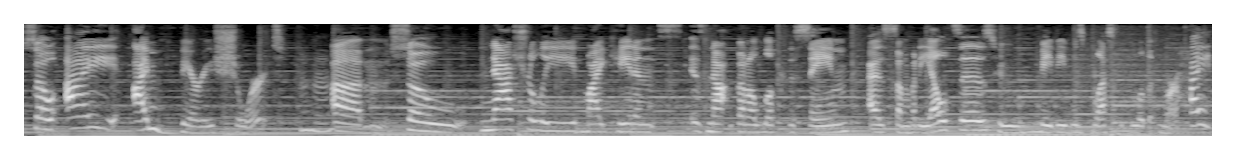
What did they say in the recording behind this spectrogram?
So I I'm very short. Um, so naturally, my cadence is not going to look the same as somebody else's who maybe was blessed with a little bit more height,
